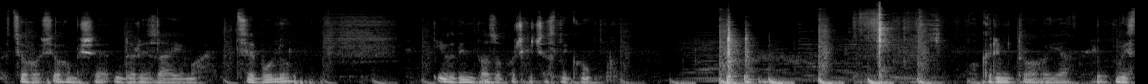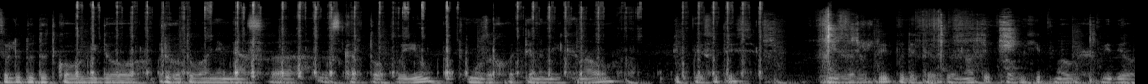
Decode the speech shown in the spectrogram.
До цього всього ми ще дорізаємо цибулю і один-два зубочки часнику. Окрім того, я виставлю додаткове відео приготування м'яса з картоплею, тому заходьте на мій канал, підписуйтесь і завжди будете знати про вихід нових відео.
